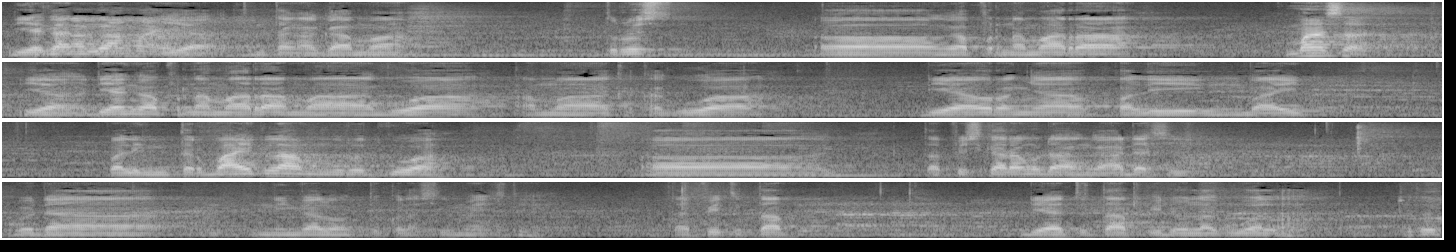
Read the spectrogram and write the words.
dia Tentang kan agama ya. iya tentang agama terus eh, nggak pernah marah Masa? Ya dia nggak pernah marah sama gua sama kakak gua. Dia orangnya paling baik paling terbaik lah menurut gua. Eh, tapi sekarang udah nggak ada sih. Gua udah meninggal waktu kelas 5 SD tapi tetap dia tetap idola gua lah. Turut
